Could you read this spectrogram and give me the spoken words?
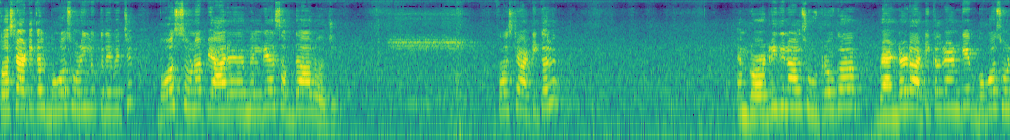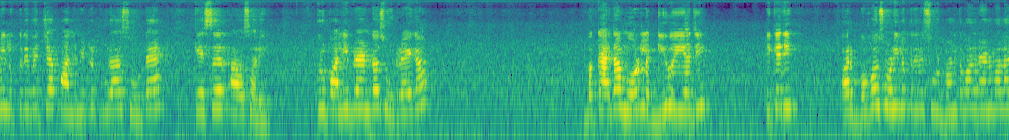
ਫਰਸਟ ਆਰਟੀਕਲ ਬਹੁਤ ਸੋਹਣੀ ਲੁੱਕ ਦੇ ਵਿੱਚ, ਬਹੁਤ ਸੋਹਣਾ ਪਿਆਰ ਮਿਲ ਰਿਹਾ ਸਭ ਦਾ। ਆ ਲਓ ਜੀ। ਫਰਸਟ ਆਰਟੀਕਲ ਐਮਬ੍ਰੋਇਡਰੀ ਦੇ ਨਾਲ ਸੂਟ ਰਹੂਗਾ। ਬ੍ਰਾਂਡਡ ਆਰਟੀਕਲ ਰਹਿਣਗੇ। ਬਹੁਤ ਸੋਹਣੀ ਲੁੱਕ ਦੇ ਵਿੱਚ 5 ਮੀਟਰ ਪੂਰਾ ਸੂਟ ਹੈ। ਕੇਸਰ ਸੌਰੀ ਕਰੂਪਾਲੀ ਬ੍ਰਾਂਡ ਦਾ ਸੂਟ ਰਹੇਗਾ। ਬਕਾਇਦਾ ਮੋਹਰ ਲੱਗੀ ਹੋਈ ਹੈ ਜੀ। ਠੀਕ ਹੈ ਜੀ। ਔਰ ਬਹੁਤ ਸੋਹਣੀ ਲੁੱਕ ਦੇ ਵਿੱਚ ਸੂਟ ਬਣਨ ਤੋਂ ਬਾਅਦ ਰਹਿਣ ਵਾਲਾ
